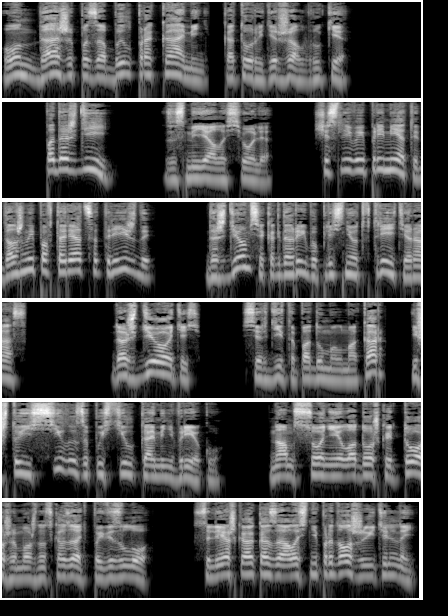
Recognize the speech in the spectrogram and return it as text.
Он даже позабыл про камень, который держал в руке. «Подожди!» – засмеялась Оля. «Счастливые приметы должны повторяться трижды. Дождемся, когда рыба плеснет в третий раз». «Дождетесь!» — сердито подумал Макар и что из силы запустил камень в реку. «Нам с Соней Ладошкой тоже, можно сказать, повезло. Слежка оказалась непродолжительной».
